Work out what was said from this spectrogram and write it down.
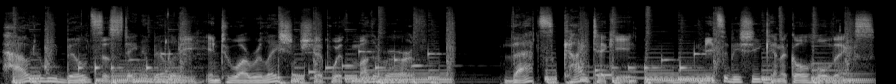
How do we build sustainability into our relationship with Mother Earth? That's Kaiteki, Mitsubishi Chemical Holdings.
